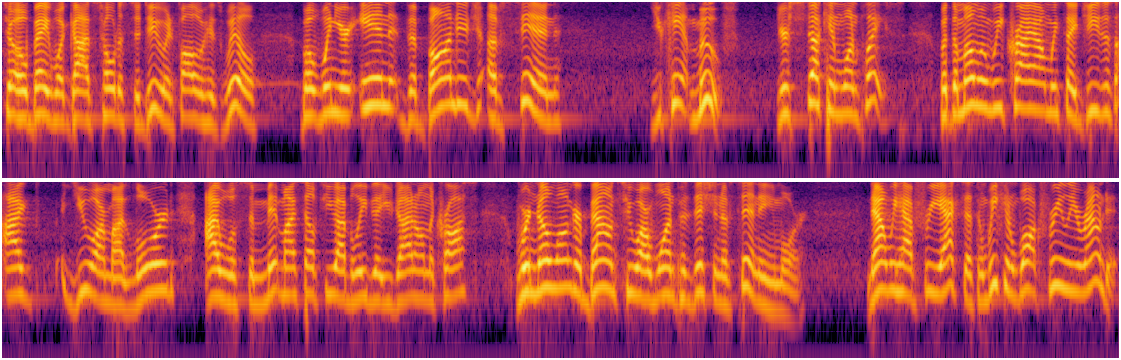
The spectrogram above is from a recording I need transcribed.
to obey what God's told us to do and follow His will. But when you're in the bondage of sin, you can't move. You're stuck in one place. But the moment we cry out and we say, Jesus, I you are my Lord. I will submit myself to you. I believe that you died on the cross. We're no longer bound to our one position of sin anymore. Now we have free access and we can walk freely around it.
